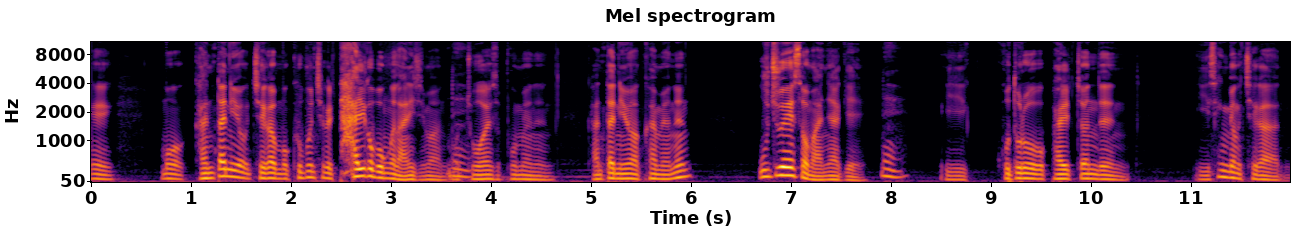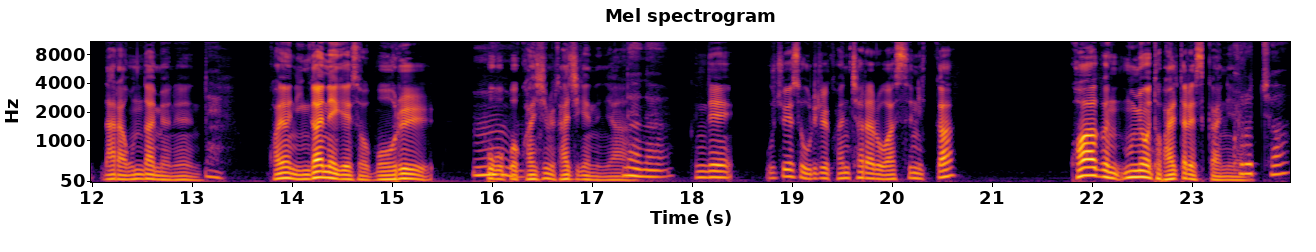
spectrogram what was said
예, 뭐 간단히 요- 제가 뭐 그분 책을 다 읽어본 건 아니지만 뭐 네. 좋아해서 보면은 간단히 요약하면은 우주에서 만약에 네. 이 고도로 발전된 이 생명체가 날아온다면은 네. 과연 인간에게서 뭐를 음. 보고 뭐 관심을 가지겠느냐. 네, 네. 근데 우주에서 우리를 관찰하러 왔으니까 과학은 문명은 더 발달했을 거 아니에요. 그렇죠.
